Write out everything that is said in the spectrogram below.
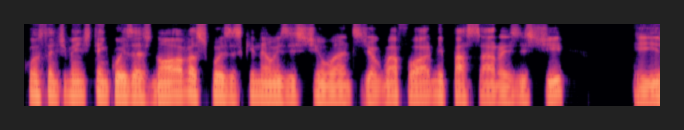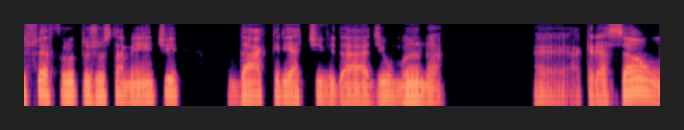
Constantemente tem coisas novas, coisas que não existiam antes de alguma forma e passaram a existir, e isso é fruto justamente da criatividade humana. É, a criação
